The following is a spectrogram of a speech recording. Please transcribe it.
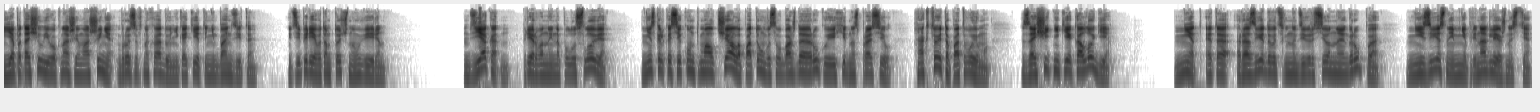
я потащил его к нашей машине, бросив на ходу, никакие это не бандиты. И теперь я в этом точно уверен. Дьякон, прерванный на полуслове, несколько секунд молчал, а потом, высвобождая руку, ехидно спросил, «А кто это, по-твоему? Защитники экологии?» «Нет, это разведывательно-диверсионная группа неизвестной мне принадлежности».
